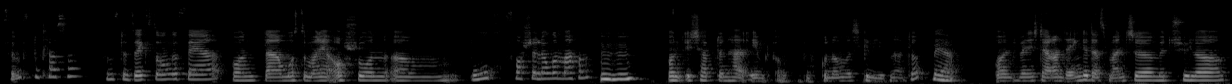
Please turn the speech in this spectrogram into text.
fünften Klasse, fünfte, sechste ungefähr. Und da musste man ja auch schon ähm, Buchvorstellungen machen. mhm. Und ich habe dann halt eben irgendein Buch genommen, was ich gelesen hatte. Ja. Und wenn ich daran denke, dass manche Mitschüler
